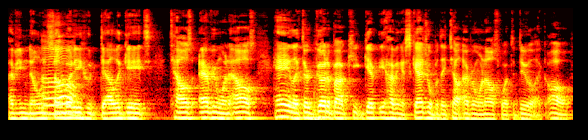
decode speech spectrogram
Have you known Oh. somebody who delegates, tells everyone else, hey, like they're good about keep get, having a schedule, but they tell everyone else what to do. Like, oh,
